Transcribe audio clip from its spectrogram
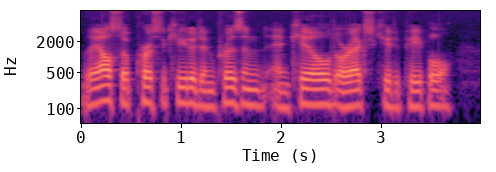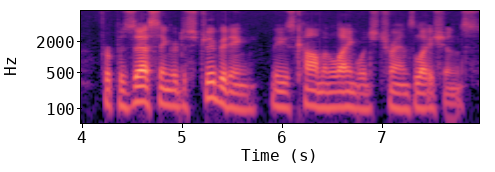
They also persecuted, imprisoned, and killed or executed people for possessing or distributing these common language translations.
